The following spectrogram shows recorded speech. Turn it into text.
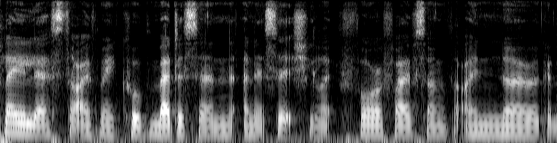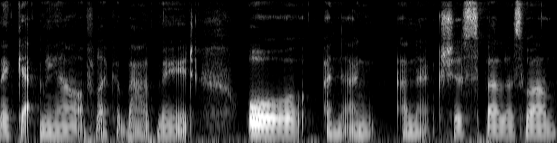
playlist that I've made called Medicine, and it's literally like four or five songs that I know are going to get me out of like a bad mood or an, an, an anxious spell as well.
